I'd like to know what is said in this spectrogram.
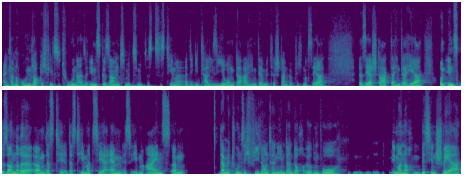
einfach noch unglaublich viel zu tun. Also insgesamt mit, mit das, das Thema Digitalisierung, da hinkt der Mittelstand wirklich noch sehr, äh, sehr stark dahinterher. Und insbesondere ähm, das, das Thema CRM ist eben eins, ähm, damit tun sich viele Unternehmen dann doch irgendwo mm, immer noch ein bisschen schwer.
